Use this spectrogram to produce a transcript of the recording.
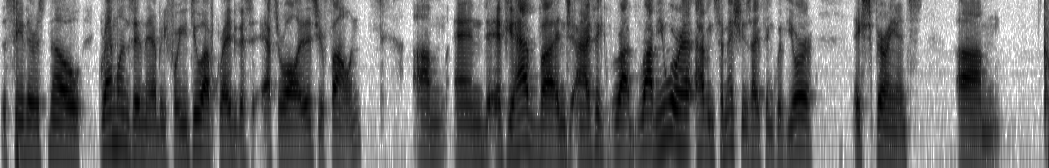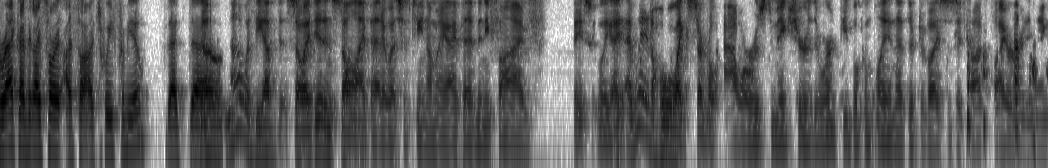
to see there's no gremlins in there before you do upgrade, because after all, it is your phone. Um, and if you have, uh, and I think Rob, Rob, you were ha- having some issues, I think, with your experience. Um, correct? I think I saw I saw a tweet from you that uh, so not with the update. So I did install iPad OS 15 on my iPad Mini 5. Basically, I, I, waited a whole like several hours to make sure there weren't people complaining that their devices had caught fire or anything.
